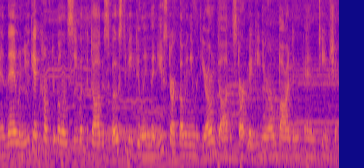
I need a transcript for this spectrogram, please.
and then when you get comfortable and see what the dog is supposed to be doing, then you start going in with your own dog and start making your own bond and, and teamship.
